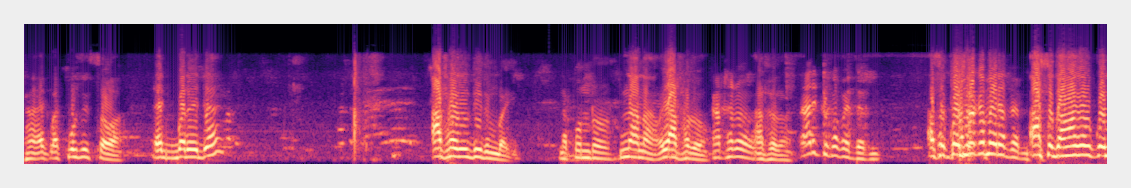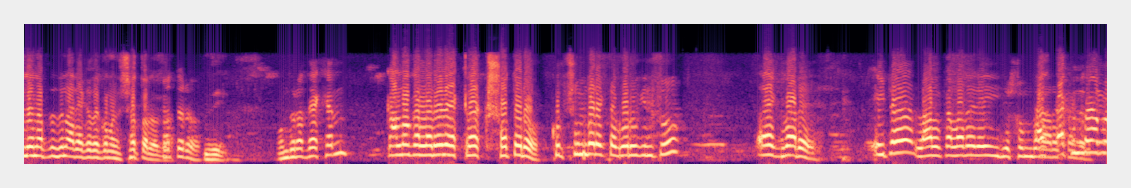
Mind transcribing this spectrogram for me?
হ্যাঁ এক লাখ পঁচিশ চাওয়া। একবার এটা আঠারো দিয়ে দিন ভাই। না পনেরো। না না ওই আঠারো। আঠারো? আঠারো। আর একটু কমাই দেন। আচ্ছা কত কইলেন- টাকা মেরে দেন। আচ্ছা কইলেন আপনার জন্য আর এক হাজার কমে সতেরো হাজার। সতেরো। জি। বন্ধুরা দেখেন কালো কালারের এক লাখ খুব সুন্দর একটা গরু কিন্তু। একবারে। লাল কালারের এই যে সুন্দর এখন গরু।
